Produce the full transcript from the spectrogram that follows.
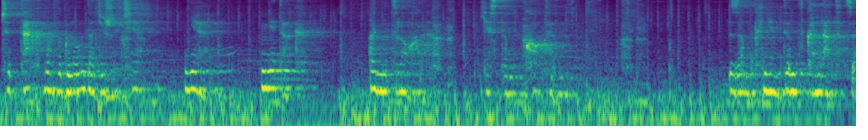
czy tak ma wyglądać życie? Nie, nie tak. Ani trochę. Jestem kotem. Zamkniętym w klatce.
